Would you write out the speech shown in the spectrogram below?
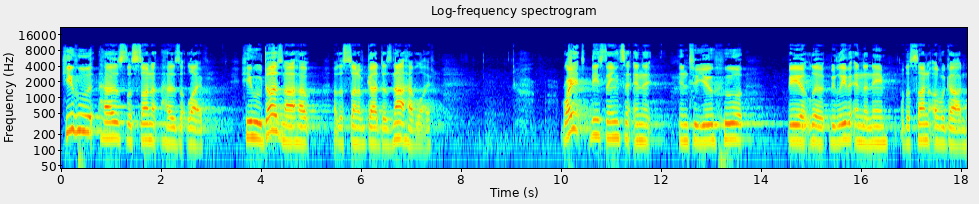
He who has the son has life. He who does not have, have the Son of God does not have life. Write these things in into you who be, live, believe in the name of the Son of God,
